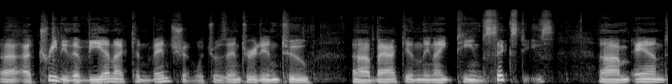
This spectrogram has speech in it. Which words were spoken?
uh, a treaty, the Vienna Convention, which was entered into uh, back in the 1960s. Um, and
